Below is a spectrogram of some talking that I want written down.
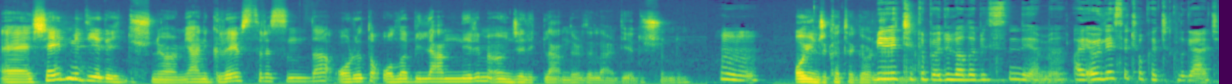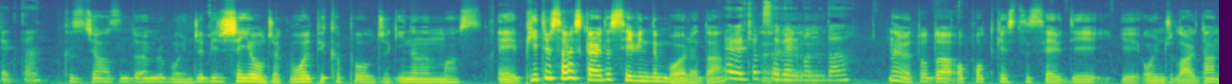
E, şey mi diye de düşünüyorum yani grev sırasında orada olabilenleri mi önceliklendirdiler diye düşündüm. Hmm. Oyuncu kategorilerinde. Biri çıkıp ödül alabilsin diye mi? Ay öyleyse çok acıklı gerçekten. Kızcağızın da ömrü boyunca bir şey olacak. Volpi kapı olacak. inanılmaz. E, Peter Sarsgaard'a sevindim bu arada. Evet çok severim onu da. Evet o da o podcast'in sevdiği e, oyunculardan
